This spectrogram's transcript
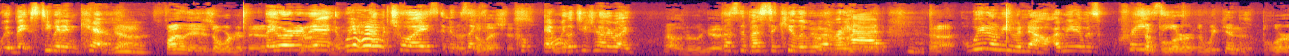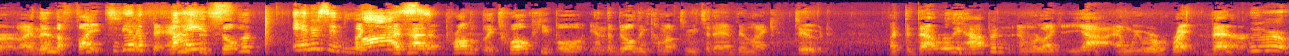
With they, Steve didn't care. Yeah. Mm-hmm. Finally, they just ordered it. They ordered for us. it. We didn't have a choice, and it It was was like delicious. And we oh. looked at each other like, That was really good. that's the best tequila we've ever really had. Yeah. We don't even know. I mean, it was crazy. It's a blur. The weekend is a blur. And then the fights. Yeah, like the the, Anderson. Silva. Anderson Like lost. I've had probably twelve people in the building come up to me today and been like, "Dude, like, did that really happen?" And we're like, "Yeah," and we were right there. We were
